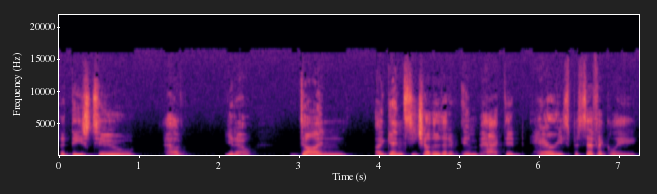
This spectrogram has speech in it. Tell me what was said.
that these two have, you know, done against each other that have impacted Harry specifically.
